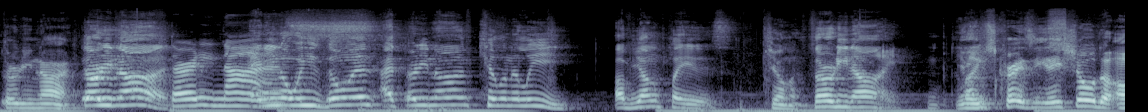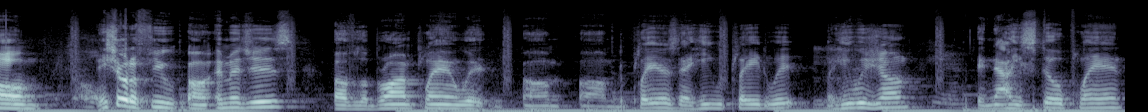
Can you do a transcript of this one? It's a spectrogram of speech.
39. 39. 39. And you know what he's doing at 39? Killing the league of young players. Killing. 39. Yo, it's crazy. They showed the um, they showed a few uh, images of LeBron playing with um, um, the players that he played with when he was young, and now he's still playing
